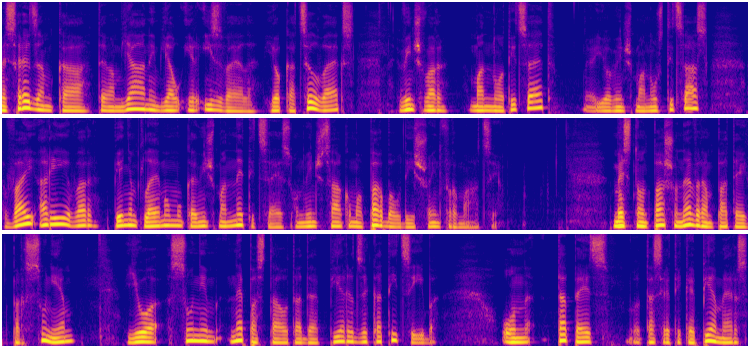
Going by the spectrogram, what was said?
Mēs redzam, ka tevam Jānim jau ir izvēle, jo kā cilvēks viņš var man noticēt, jo viņš man uzticās, vai arī var pieņemt lēmumu, ka viņš man neticēs un viņš sākumā pārbaudīs šo informāciju. Mēs to pašu nevaram pateikt par suņiem, jo sunim nepastāv tāda pieredze kā ticība. Un tāpēc, tas ir tikai piemērs,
